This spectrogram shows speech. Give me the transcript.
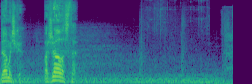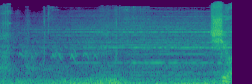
Дамочка, пожалуйста. Черт.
